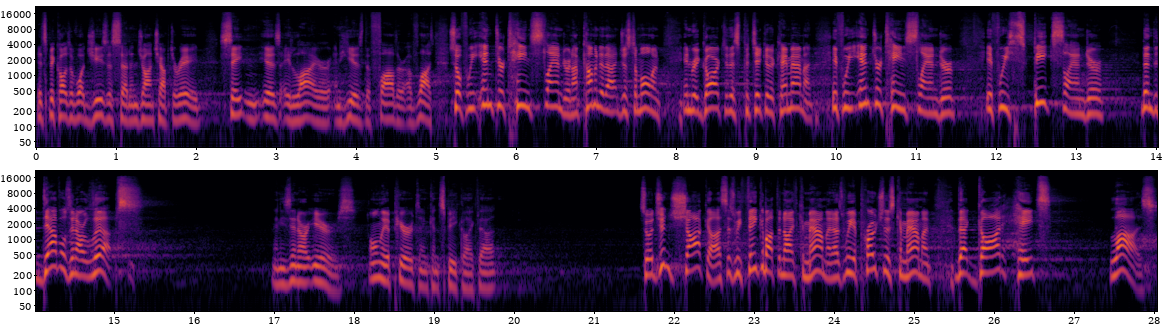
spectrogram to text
It's because of what Jesus said in John chapter 8 Satan is a liar and he is the father of lies. So if we entertain slander, and I'm coming to that in just a moment in regard to this particular commandment, if we entertain slander, if we speak slander, then the devil's in our lips and he's in our ears. Only a Puritan can speak like that. So it shouldn't shock us as we think about the ninth commandment, as we approach this commandment, that God hates lies.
